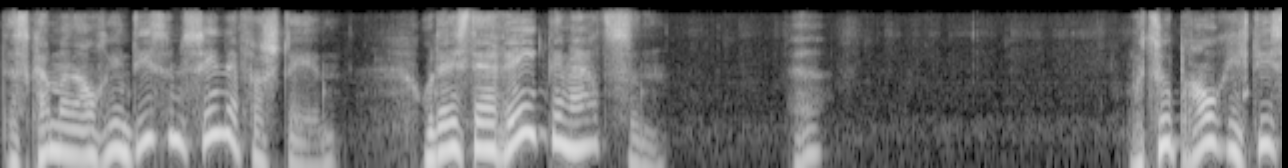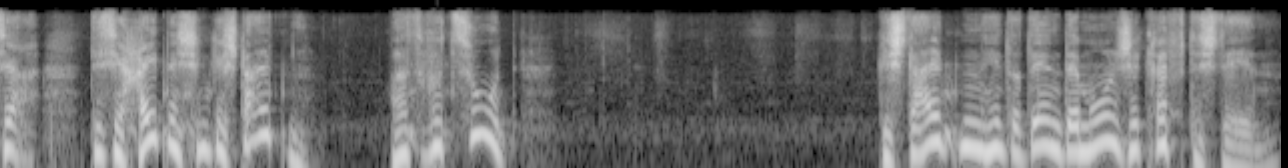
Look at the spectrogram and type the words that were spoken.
Das kann man auch in diesem Sinne verstehen. Und er ist erregt im Herzen. Ja? Wozu brauche ich diese, diese heidnischen Gestalten? Was, wozu? Gestalten, hinter denen dämonische Kräfte stehen.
